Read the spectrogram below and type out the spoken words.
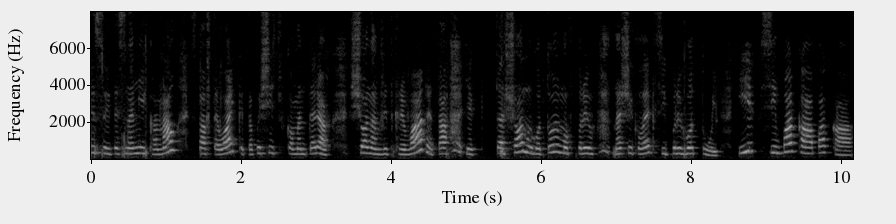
Підписуйтесь на мій канал, ставте лайки та пишіть в коментарях, що нам відкривати та, як, та що ми готуємо в при... нашій колекції Приготуй. І всім пока-пока!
